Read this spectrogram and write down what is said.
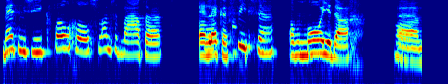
met de muziek, vogels, langs het water. En lekker fietsen op een mooie dag. Ehm,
